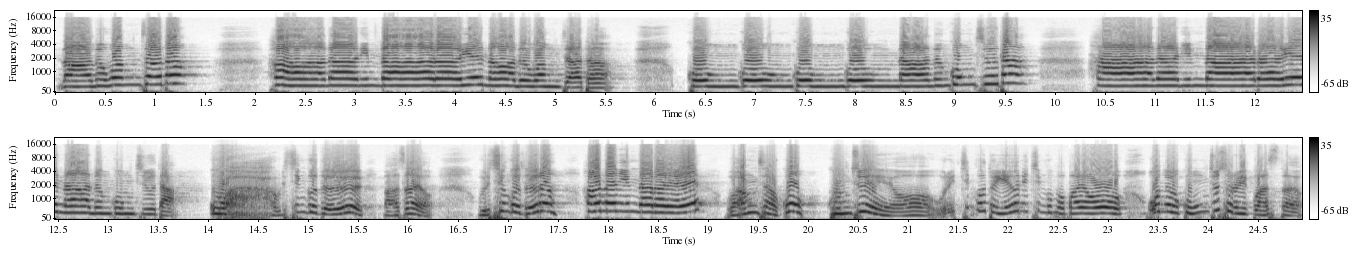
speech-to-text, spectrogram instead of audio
나는 왕자다. 하나님 나라에 나는 왕자다. 공공, 공공, 나는 공주다. 하나님 나라에 나는 공주다. 우와, 우리 친구들, 맞아요. 우리 친구들은 하나님 나라의 왕자고 공주예요. 우리 친구들, 예은이 친구 봐봐요. 오늘 공주처럼 입고 왔어요.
